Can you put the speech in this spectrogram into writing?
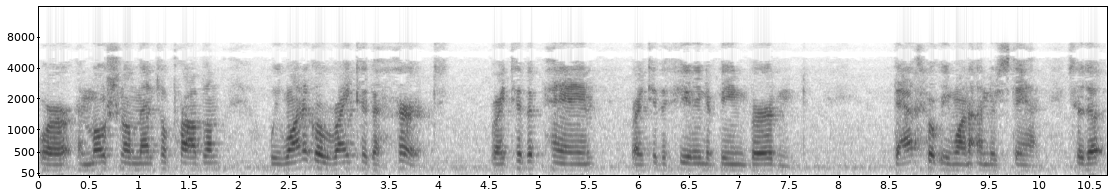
or emotional, mental problem, we want to go right to the hurt, right to the pain, right to the feeling of being burdened. That's what we want to understand. So the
